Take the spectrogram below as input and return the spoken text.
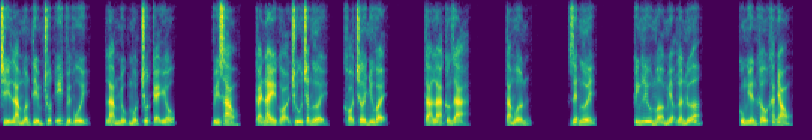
Chỉ là muốn tìm chút ít việc vui, làm nhục một chút kẻ yếu. Vì sao, cái này gọi chu chấp người, khó chơi như vậy? Ta là cường giả. Ta muốn giết ngươi. Kinh lưu mở miệng lần nữa. Cùng yến khâu khác nhau.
